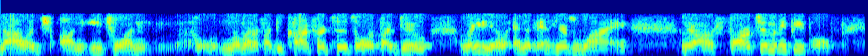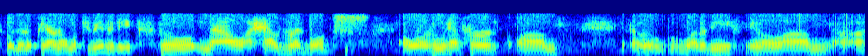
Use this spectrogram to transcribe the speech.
knowledge on each one, no matter if I do conferences or if I do radio, and, and here's why. There are far too many people within the paranormal community who now have read books or who have heard um, uh, whether it be you know um, a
